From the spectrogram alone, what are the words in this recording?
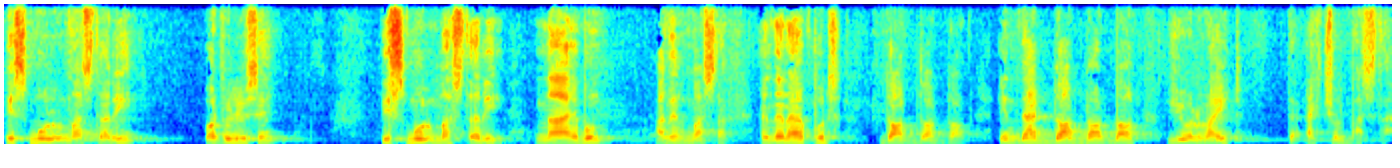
Ismul mastari what will you say? Ismul Mastari Naibun Anil Mastar. And then I put dot, dot, dot. In that dot, dot, dot, you will write the actual Mastar.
